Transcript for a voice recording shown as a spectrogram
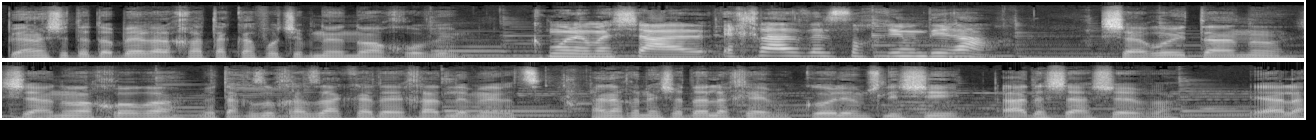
פיאנה שתדבר על אחת הכאפות שבני נוער חווים. כמו למשל, איך לעזל שוכרים דירה. שערו איתנו, שענו אחורה, ותחזו חזק עד ה-1 למרץ. אנחנו נשדר לכם כל יום שלישי עד השעה 7. יאללה,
